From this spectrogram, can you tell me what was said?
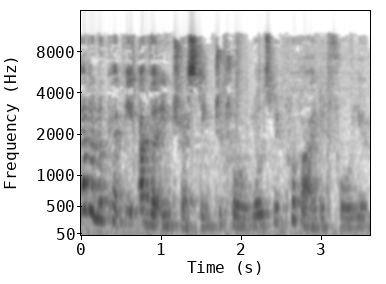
have a look at the other interesting tutorials we provided for you.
